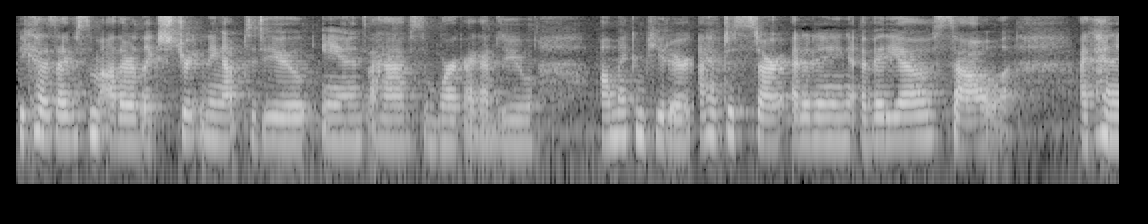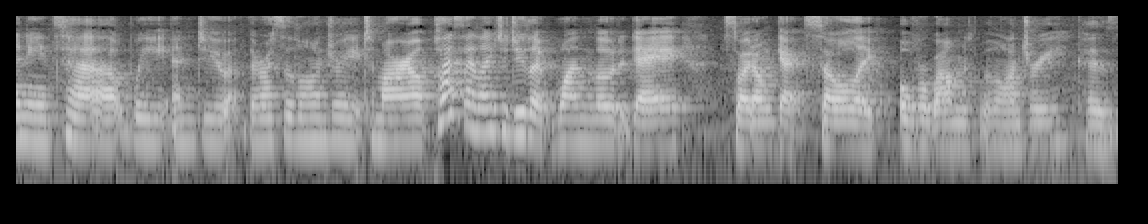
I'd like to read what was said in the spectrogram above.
because I have some other like straightening up to do and I have some work I gotta do on my computer. I have to start editing a video, so I kind of need to wait and do the rest of the laundry tomorrow. Plus, I like to do like one load a day so I don't get so like overwhelmed with laundry because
